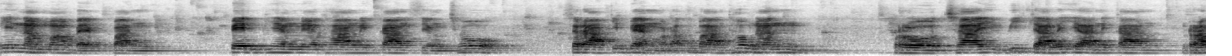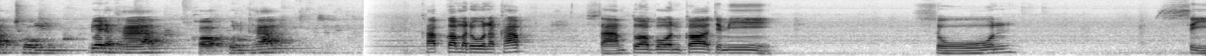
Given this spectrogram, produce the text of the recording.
ที่นำมาแบ่งปัน เป็นเพียงแนวทางในการเสี่ยงโชค สลากกินแบ่งรัฐบาลเท่านั้น โปรดใช้วิจารณญาณในการรับชมด้วยนะครับ ขอบคุณครับ ครับก็มาดูนะครับสามตัวบนก็จะมีศูนย์สี่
